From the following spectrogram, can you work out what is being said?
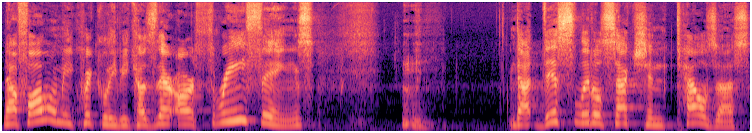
Now, follow me quickly because there are three things that this little section tells us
